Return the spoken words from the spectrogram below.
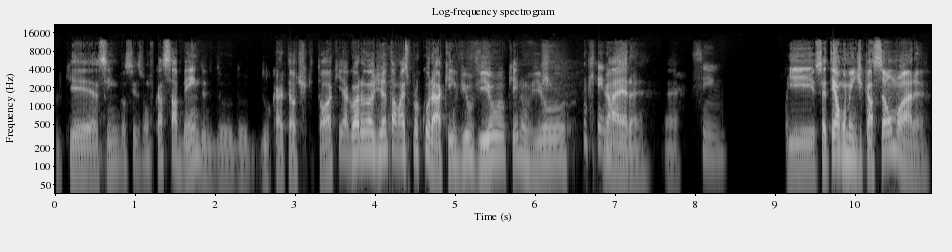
Porque assim vocês vão ficar sabendo do, do, do, cartel TikTok e agora não adianta mais procurar. Quem viu, viu. Quem não viu, quem já não era. É. Sim. E você tem alguma indicação, Moara?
